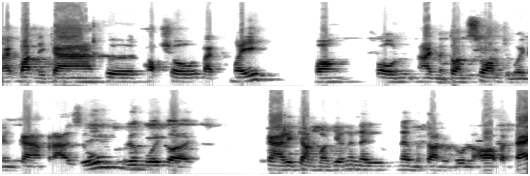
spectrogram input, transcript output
បែបបទនៃការធ្វើ talk show បែបថ្មីបងប្អូនអាចមិនទាន់ស្មជាមួយនឹងការប្រើ Zoom ឬមួយក៏ការរៀបចំរបស់យើងនៅនៅមិនទាន់រលូនល្អប៉ុន្តែ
